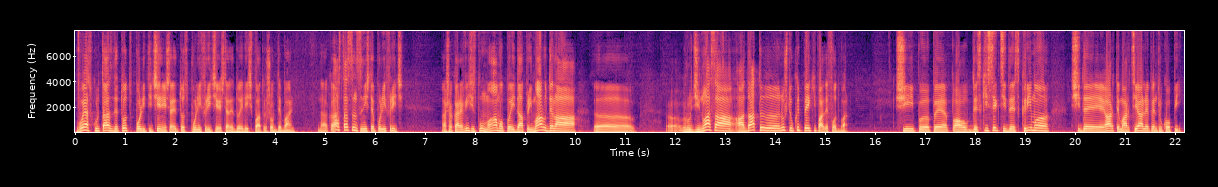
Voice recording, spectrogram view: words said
voi ascultați de toți politicienii ăștia, de toți pulifricii ăștia de 2 lei și 48 de bani, dacă asta sunt, sunt niște pulifrici. Așa care vin și spun, mamă, păi, dar primarul de la uh, uh, Ruginoasa a dat uh, nu știu cât pe echipa de fotbal. Și pe, pe, au deschis secții de scrimă și de arte marțiale pentru copii.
